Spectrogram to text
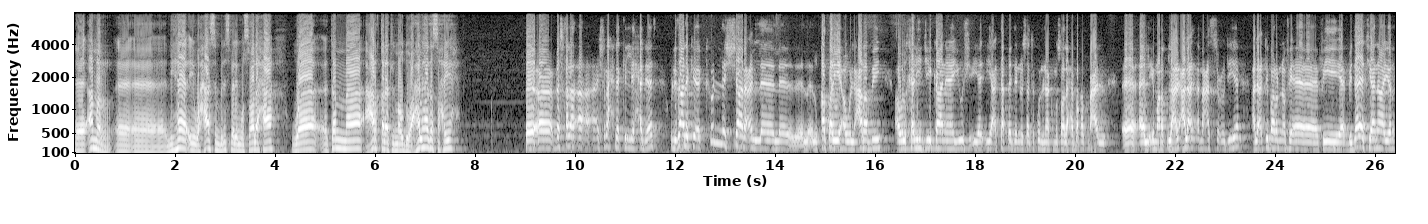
آه، أمر آه، نهائي وحاسم بالنسبة للمصالحة وتم عرقلة الموضوع هل هذا صحيح؟ بس خل أشرح لك اللي حدث ولذلك كل الشارع القطري أو العربي أو الخليجي كان يعتقد إنه ستكون هناك مصالحة فقط مع آه، الإمارات مع السعودية على اعتبار إنه في آه، في بداية يناير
